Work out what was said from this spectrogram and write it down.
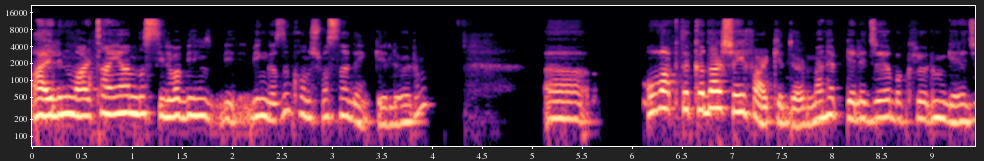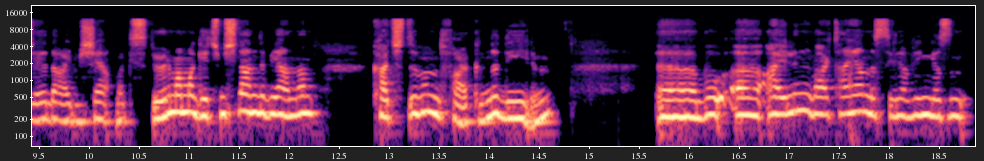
Aylin Vartanyan'la Silva Bingaz'ın konuşmasına denk geliyorum. O vakte kadar şeyi fark ediyorum. Ben hep geleceğe bakıyorum, geleceğe dair bir şey yapmak istiyorum ama geçmişten de bir yandan kaçtığımın farkında değilim. Ee, bu e, Aylin Vartanyan da Silva Vingaz'ın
